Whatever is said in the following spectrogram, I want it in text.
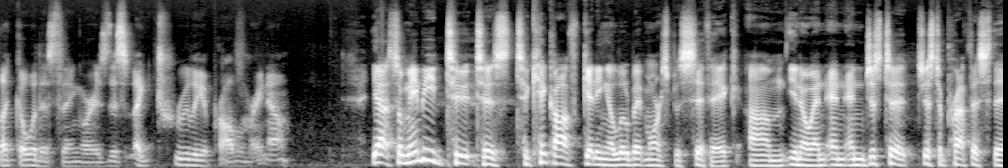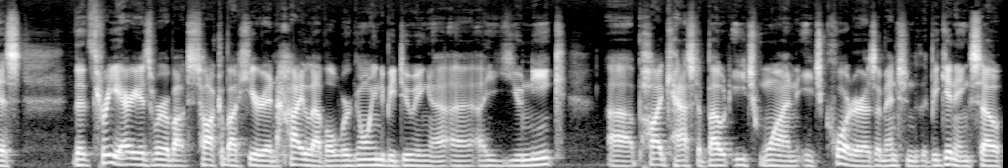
let go of this thing, or is this like truly a problem right now? Yeah, so maybe to to to kick off, getting a little bit more specific, um, you know, and and and just to just to preface this, the three areas we're about to talk about here in high level, we're going to be doing a, a, a unique uh, podcast about each one each quarter, as I mentioned at the beginning. So,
